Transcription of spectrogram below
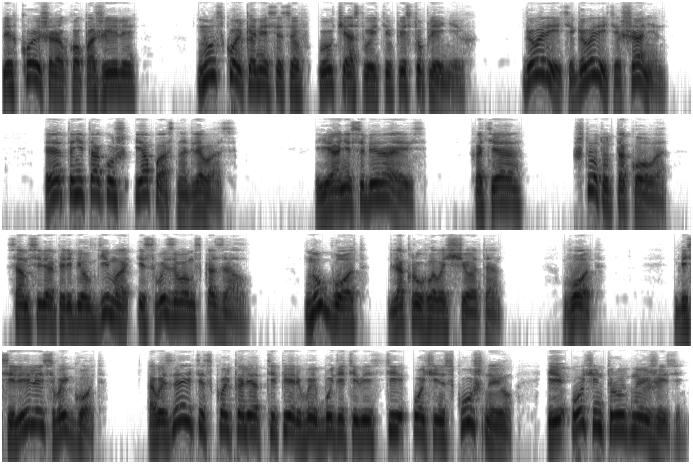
легко и широко пожили. Ну, сколько месяцев вы участвуете в преступлениях? Говорите, говорите, Шанин. Это не так уж и опасно для вас. Я не собираюсь. Хотя, что тут такого? Сам себя перебил Дима и с вызовом сказал. Ну, год для круглого счета. Вот. Веселились вы год. А вы знаете, сколько лет теперь вы будете вести очень скучную и очень трудную жизнь?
